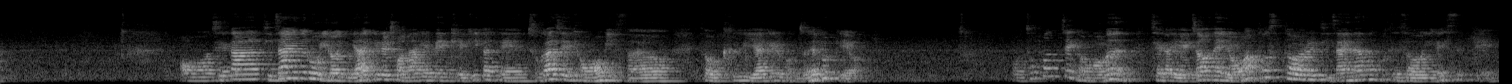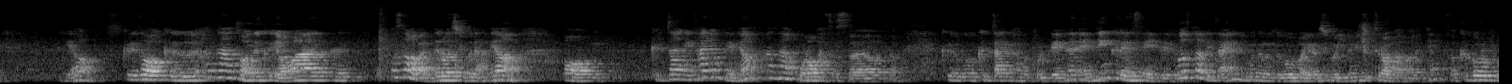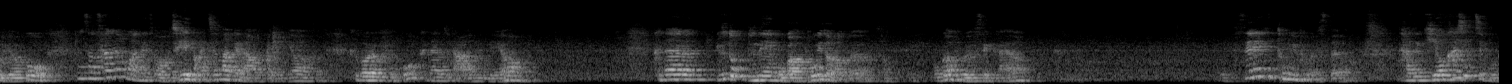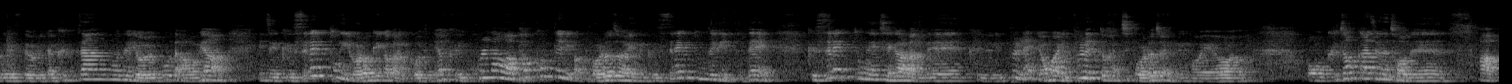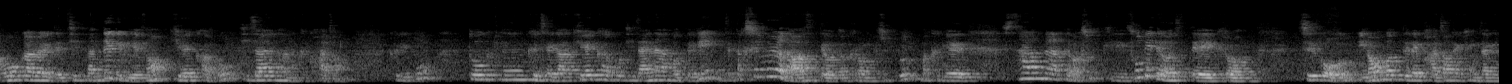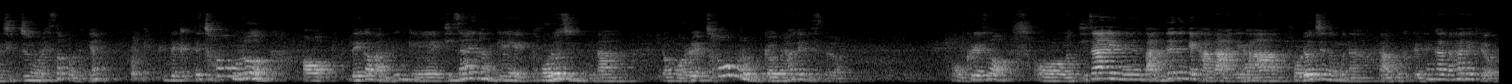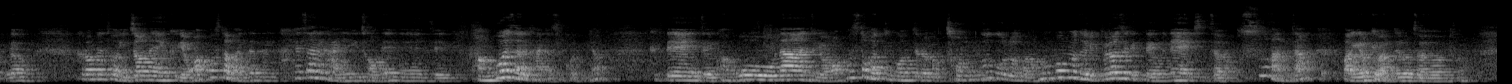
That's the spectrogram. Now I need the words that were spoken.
어, 제가 디자인으로 이런 이야기를 전하게 된 계기가 된 두 가지의 경험이 있어요. 그래서 그 이야기를 먼저 해볼게요. 어, 첫 번째 경험은 제가 예전에 영화 포스터를 디자인하는 곳에서 일했을 때예요. 그래서 그 항상 저는 그 영화를 포스터가 만들어지고 나면 어, 극장에 상영되면 항상 보러 갔었어요. 그리고 극장에 가서 볼 때는 엔딩 크레딧에 이제 포스터 디자인 누구누구 누구 막 이런 식으로 이름이 쭉 들어가거든요. 그래서 그거를 보려고 항상 상영관에서 제일 마지막에 나왔거든요. 그거를 보고 그날도 나왔는데요. 그날은 유독 눈에 뭐가 보이더라고요. 그래서 네, 뭐가 보였을까요? 네, 쓰레기통이 보였어요. 다들 기억하실지 모르겠어요. 우리가 극장문을 열고 나오면 이제 그 쓰레기통이 여러 개가 막 있거든요. 그 콜라와 팝콘들이 막 버려져 있는 그 쓰레기통들이 있는데 그 쓰레기통에 제가 만든 그 리플렛, 영화 리플렛도 같이 버려져 있는 거예요. 어, 그 전까지는 저는 아, 무언가를 이제 디- 만들기 위해서 기획하고 디자인하는 그 과정 그리고 또는 그 제가 기획하고 디자인하는 것들이 이제 딱 실물로 나왔을 때 어떤 그런 기쁨, 막 그게 사람들한테 막 소, 그 소비되었을 때 그런 즐거움 이런 것들의 과정에 굉장히 집중을 했었거든요. 근데 그때 처음으로 어, 내가 만든 게 디자인한 게 버려지는구나 이런 거를 처음으로 목격을 하게 됐어요. 어, 그래서 어, 디자인은 만드는 게 다가 아니라 버려지는구나라고 그때 생각을 하게 되었고요. 그러면서 이전에 그 영화 포스터 만드는 회사를 다니기 전에는 이제 광고 회사를 다녔었거든요. 그때 이제 광고나 이제 영화 포스터 같은 것들을 막 전국으로 막 홍보물들이 뿌려지기 때문에 진짜 막 수만 장? 막 이렇게 만들어져요.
